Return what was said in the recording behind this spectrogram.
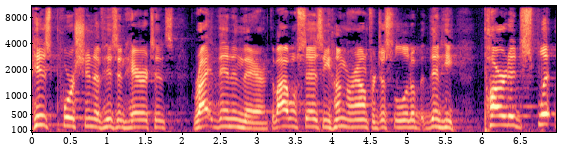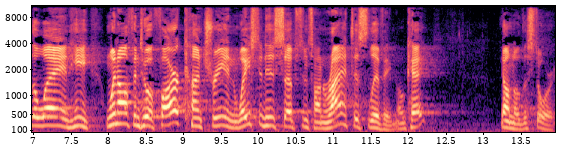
his portion of his inheritance right then and there. The Bible says he hung around for just a little bit, then he parted, split the way, and he went off into a far country and wasted his substance on riotous living, okay? Y'all know the story.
